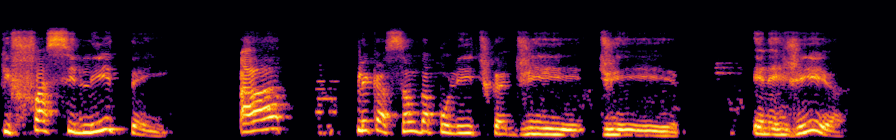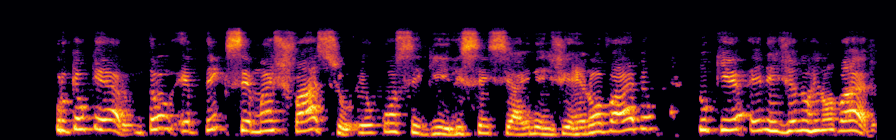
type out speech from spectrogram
que facilitem a aplicação da política de, de energia para o que eu quero. Então, é, tem que ser mais fácil eu conseguir licenciar energia renovável do que energia não renovável.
